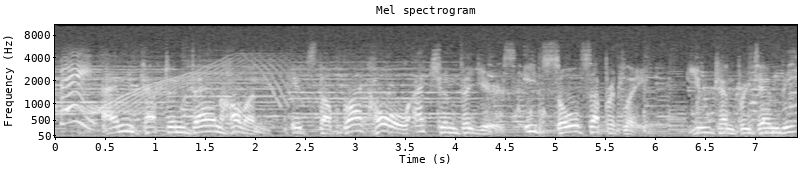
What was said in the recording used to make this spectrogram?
space. and Captain Dan Holland. It's the Black Hole action figures, each sold separately. You can pretend the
